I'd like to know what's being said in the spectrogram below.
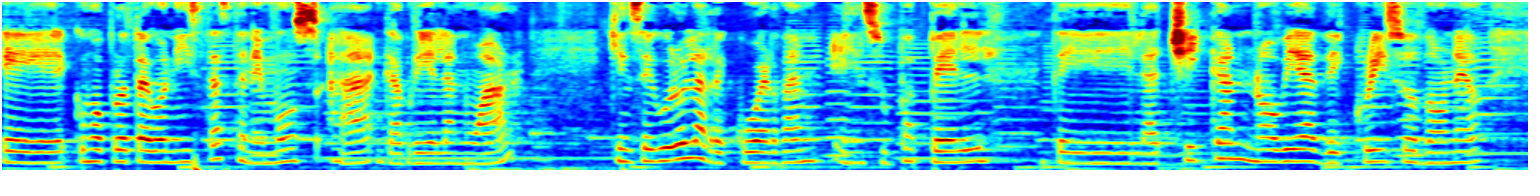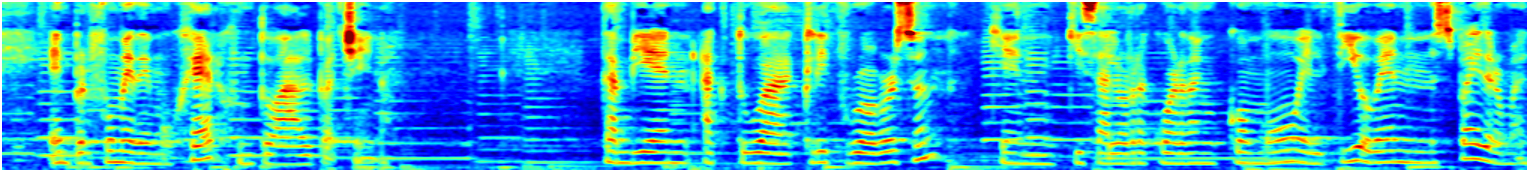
Eh, como protagonistas tenemos a Gabriela Noir, quien seguro la recuerdan en su papel de la chica novia de Chris O'Donnell en Perfume de Mujer junto a Al Pacino. También actúa Cliff Robertson, quien quizá lo recuerdan como el tío Ben en Spider-Man.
